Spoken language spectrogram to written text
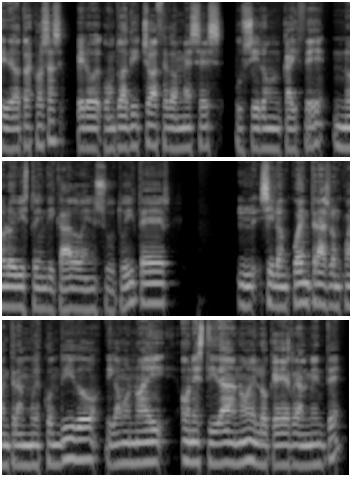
y de otras cosas, pero como tú has dicho, hace dos meses pusieron KIC, no lo he visto indicado en su Twitter. Si lo encuentras, lo encuentran muy escondido. Digamos, no hay honestidad ¿no? en lo que es realmente.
